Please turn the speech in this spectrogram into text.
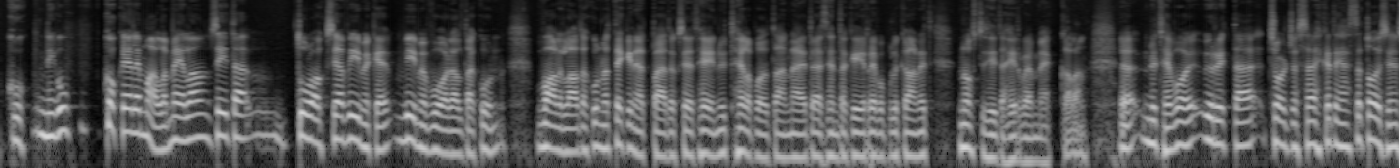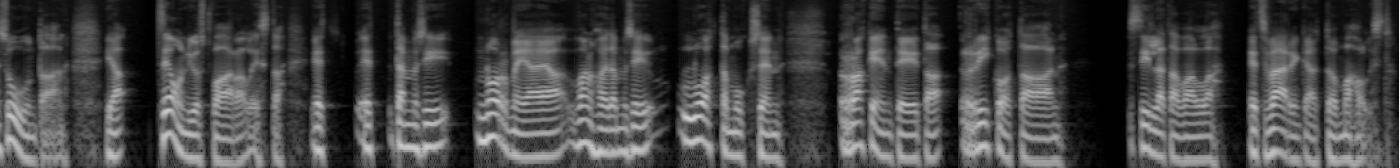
ko, niin kuin kokeilemalla. Meillä on siitä tuloksia viime, viime vuodelta, kun vaalilautakunnat teki näitä päätöksiä, että hei nyt helpotetaan näitä ja sen takia republikaanit nosti siitä hirveän mekkalan. Nyt he voi yrittää Georgiassa ehkä tehdä sitä toiseen suuntaan ja se on just vaarallista, että et tämmöisiä normeja ja vanhoja tämmöisiä luottamuksen rakenteita rikotaan sillä tavalla, että se väärinkäyttö on mahdollista.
